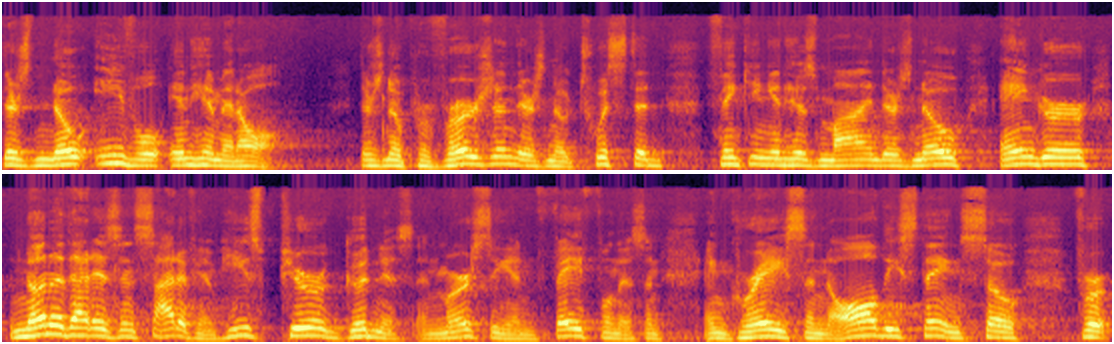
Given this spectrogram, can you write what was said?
There's no evil in Him at all. There's no perversion, there's no twisted thinking in his mind, there's no anger. None of that is inside of him. He's pure goodness and mercy and faithfulness and, and grace and all these things. So for,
